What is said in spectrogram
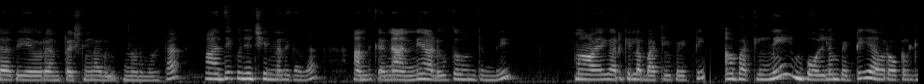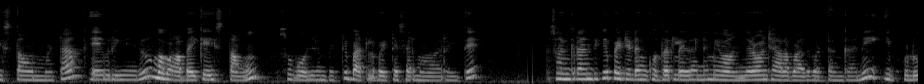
తాతయ్య ఎవరు అని ప్రశ్నలు అడుగుతుంది అనమాట ఆది కొంచెం చిన్నది కదా అందుకని అన్నీ అడుగుతూ ఉంటుంది. మావయ్య గారికి ఇలా బట్టలు పెట్టి ఆ బట్టలని భోజనం పెట్టి ఎవరో ఒకరికి ఇస్తాం అనమాట ఎవ్రీ ఇయర్ మా బాబాయ్కే ఇస్తాము. సో భోజనం పెట్టి బట్టలు పెట్టేశారు మా వారు అయితే. సంక్రాంతికి పెట్టడం కుదరలేదని మేము అందరం చాలా బాధపడ్డాం కానీ ఇప్పుడు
